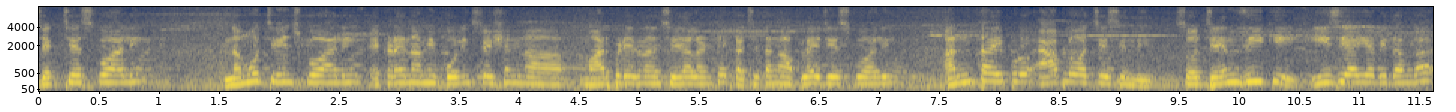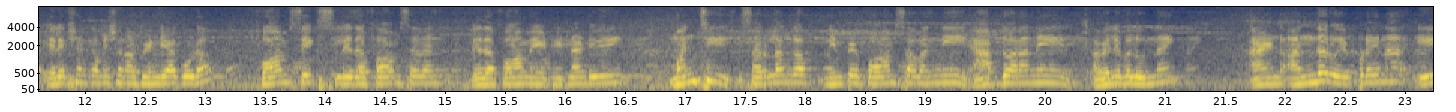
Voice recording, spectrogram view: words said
చెక్ చేసుకోవాలి నమోదు చేయించుకోవాలి. ఎక్కడైనా మీ పోలింగ్ స్టేషన్ మార్పిడి ఏదైనా చేయాలంటే ఖచ్చితంగా అప్లై చేసుకోవాలి. అంతా ఇప్పుడు యాప్లో వచ్చేసింది. సో జెన్జీకి ఈజీ అయ్యే విధంగా ఎలక్షన్ కమిషన్ ఆఫ్ ఇండియా కూడా ఫామ్ సిక్స్ లేదా ఫామ్ సెవెన్ లేదా ఫామ్ ఎయిట్ ఇట్లాంటివి మంచి సరళంగా నింపే ఫామ్స్ అవన్నీ యాప్ ద్వారానే అవైలబుల్ ఉన్నాయి. అండ్ అందరూ ఎప్పుడైనా ఏ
